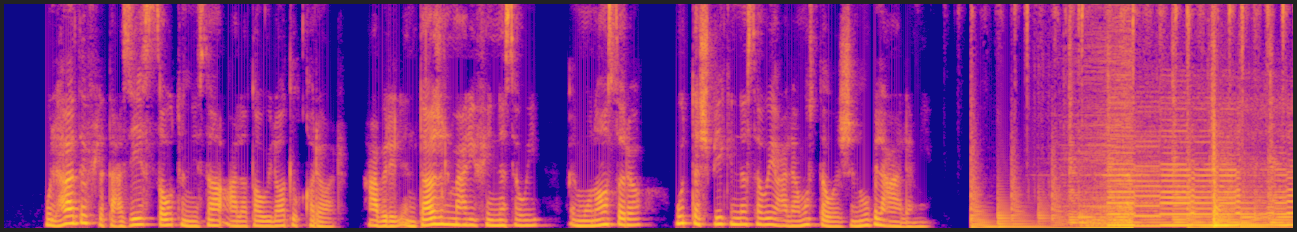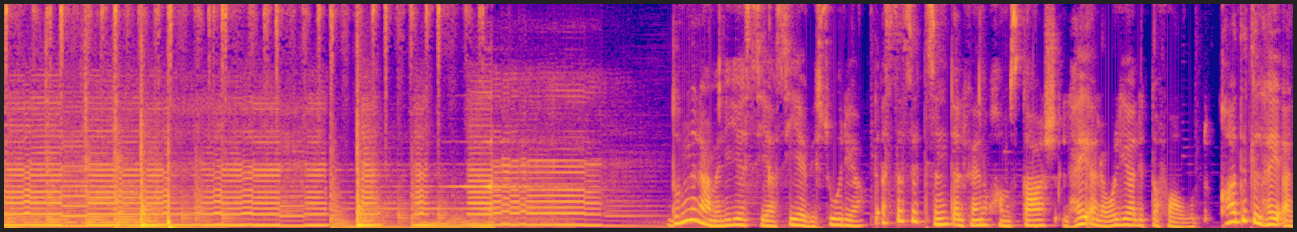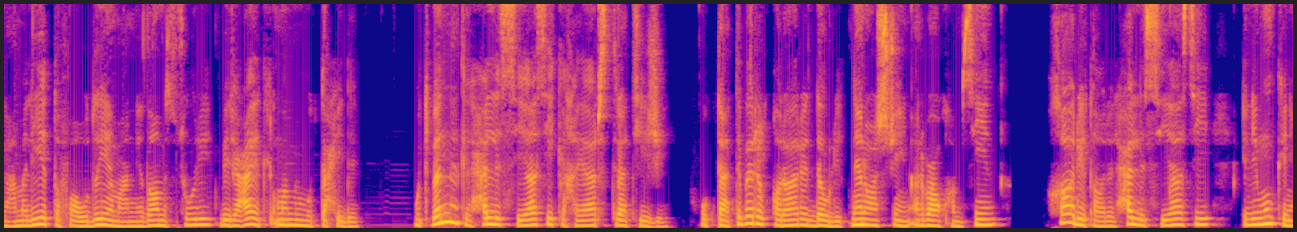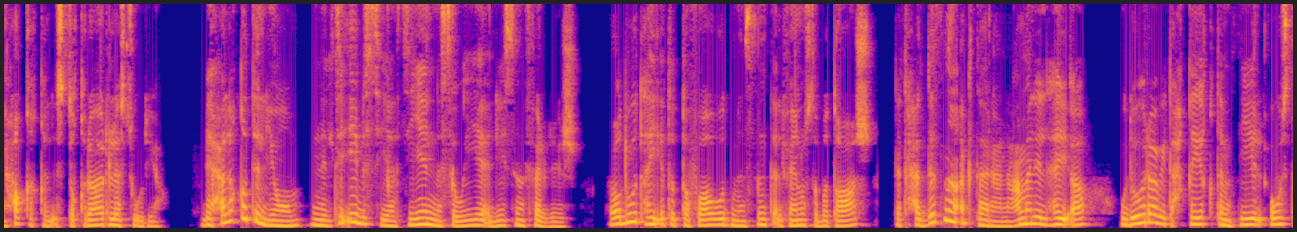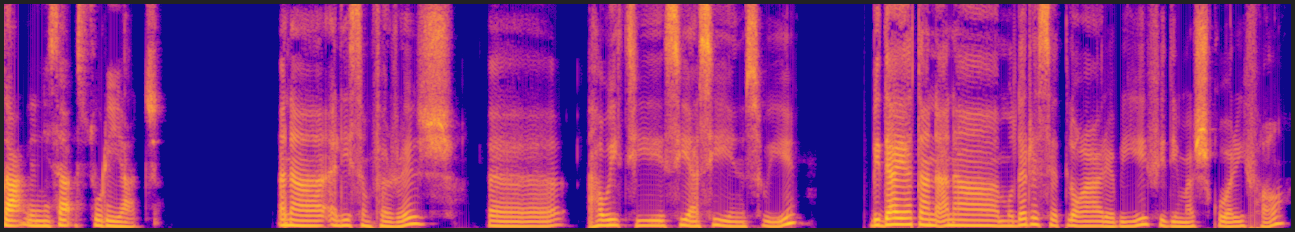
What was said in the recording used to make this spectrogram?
والهدف لتعزيز صوت النساء على طاولات القرار عبر الإنتاج المعرفي النسوي المناصرة والتشبيك النسوي على مستوى الجنوب العالمي. ضمن العملية السياسية بسوريا تأسست سنة 2015 الهيئة العليا للتفاوض. قادت الهيئة العملية التفاوضية مع النظام السوري برعاية الأمم المتحدة وتبنت الحل السياسي كخيار استراتيجي وبتعتبر القرار الدولي 2254 خارطة للحل السياسي اللي ممكن يحقق الاستقرار لسوريا. بحلقة اليوم نلتقي بالسياسية النسوية أليس مفرج عضوة هيئة التفاوض من سنة 2017 لتحدثنا أكثر عن عمل الهيئة ودورها بتحقيق تمثيل أوسع للنساء السوريات. أنا أليس مفرج آه، هويتي سياسية نسوية. بداية أنا مدرسة لغة عربية في دمشق وريفها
